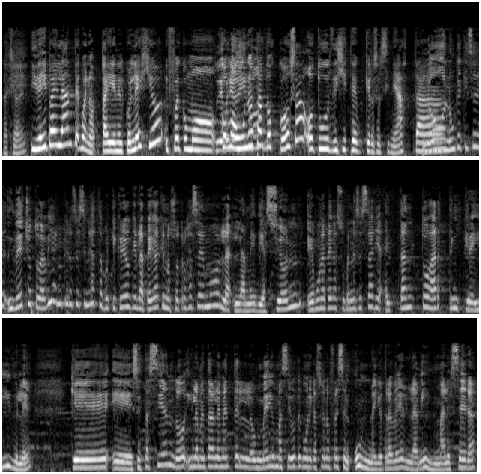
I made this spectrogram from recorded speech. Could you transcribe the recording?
¿cachai? Y de ahí para adelante, bueno, está ahí en el colegio y fue como, como uno estas dos cosas o tú dijiste quiero ser cineasta. No, nunca quise, y de hecho todavía no quiero ser cineasta porque creo que la pega que nosotros hacemos, la, la mediación, es una pega súper necesaria. Hay tanto arte increíble que eh, se está haciendo y lamentablemente los medios masivos de comunicación ofrecen una y otra vez la misma lecera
